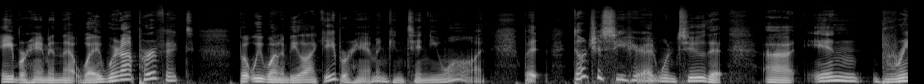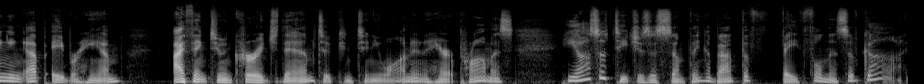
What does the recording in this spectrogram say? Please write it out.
Abraham in that way. We're not perfect, but we want to be like Abraham and continue on. But don't you see here, Edwin, too, that uh, in bringing up Abraham, I think to encourage them to continue on and inherit promise, he also teaches us something about the faithfulness of God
